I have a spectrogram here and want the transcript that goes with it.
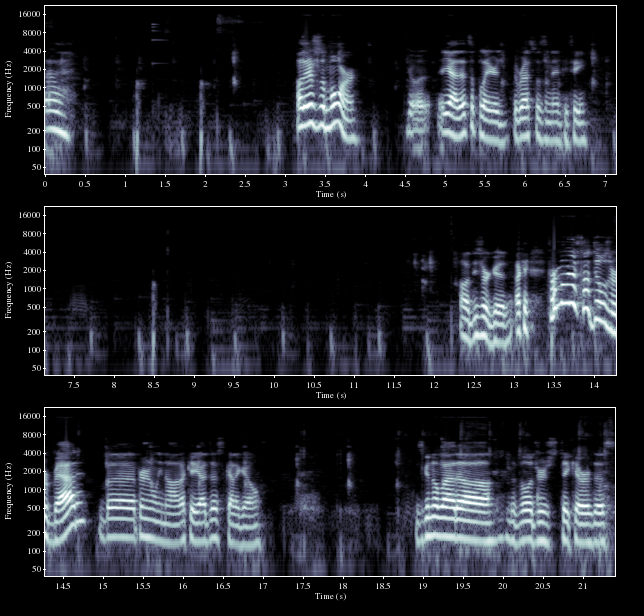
Uh. Oh, there's some more. Yeah, that's a player. The rest was an NPC. Oh, these are good. Okay, for a moment I thought those were bad, but apparently not. Okay, I just gotta go. Just gonna let uh the villagers take care of this.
